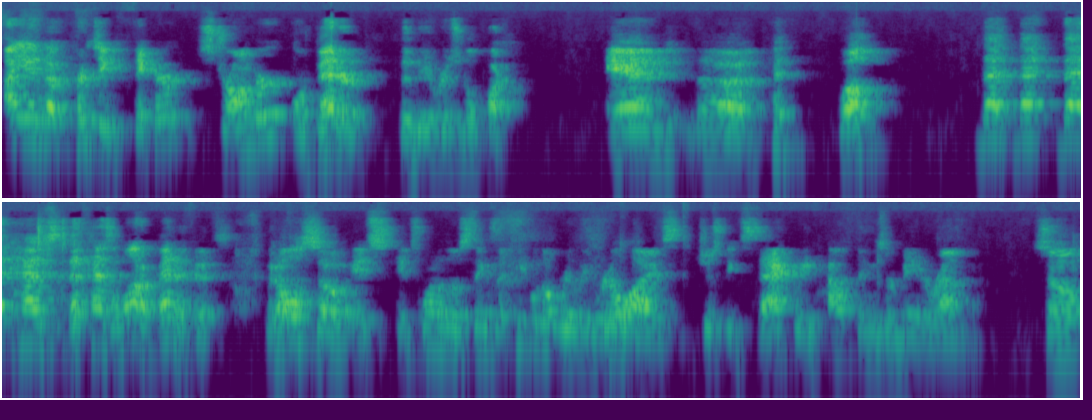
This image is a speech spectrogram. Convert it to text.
I end up printing thicker, stronger, or better than the original part. And the well, that that that has that has a lot of benefits, but also it's it's one of those things that people don't really realize just exactly how things are made around them. So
